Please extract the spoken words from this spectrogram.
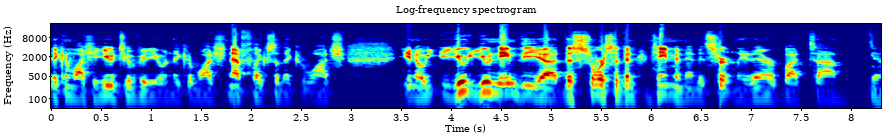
they can watch a YouTube video and they can watch Netflix, so they can watch, you know, you you name the uh, the source of entertainment, and it's certainly there. But um, yeah,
